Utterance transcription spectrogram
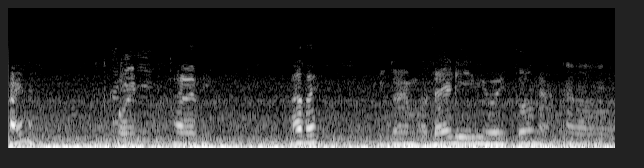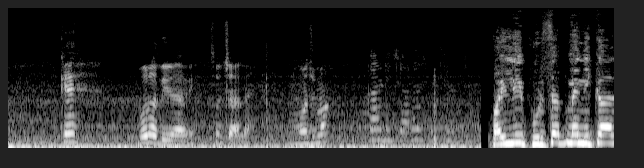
થાય ને. કોઈ ઘરેથી. ના થાય? તો એમ અડાડી એવી હોય તો ને. કે બોલો દીદાભાઈ શું ચાલે? મોજમાં? ગાડી ચાલે છે. पहली फुर्सत में निकल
